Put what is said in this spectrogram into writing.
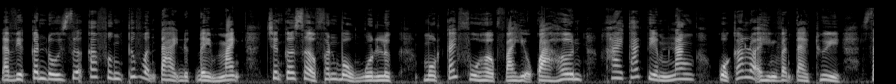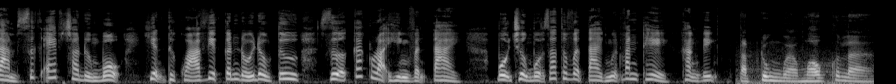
là việc cân đối giữa các phương thức vận tải được đẩy mạnh trên cơ sở phân bổ nguồn lực một cách phù hợp và hiệu quả hơn, khai thác tiềm năng của các loại hình vận tải thủy, giảm sức ép cho đường bộ, hiện thực hóa việc cân đối đầu tư giữa các loại hình vận tải. Bộ trưởng Bộ Giao thông Vận tải Nguyễn Văn Thể khẳng định tập trung vào một là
